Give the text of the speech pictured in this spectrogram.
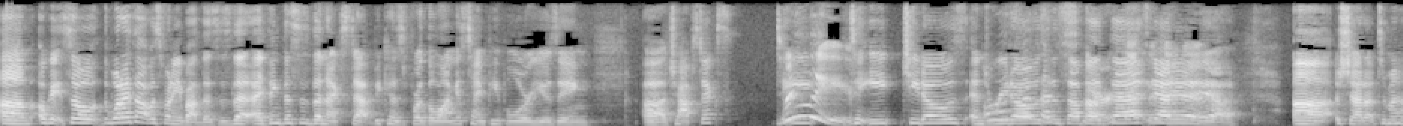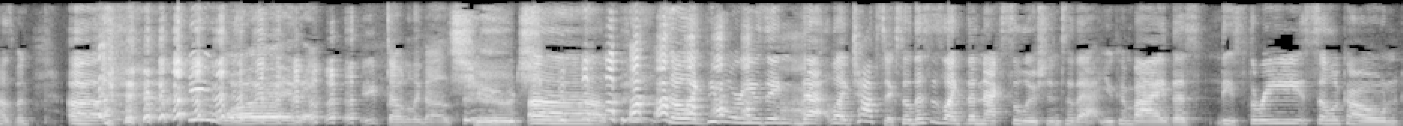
Um, okay, so what I thought was funny about this is that I think this is the next step because for the longest time people were using uh, chopsticks. To Really? Eat, to eat Cheetos and Oh, Doritos that's- and stuff smart. like that. That's yeah, yeah, inventive. yeah. Uh, shout out to my husband. Uh, he would. he totally does. Huge. Um, so like people were using that like chopsticks. So this is like the next solution to that. You can buy this these three silicone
